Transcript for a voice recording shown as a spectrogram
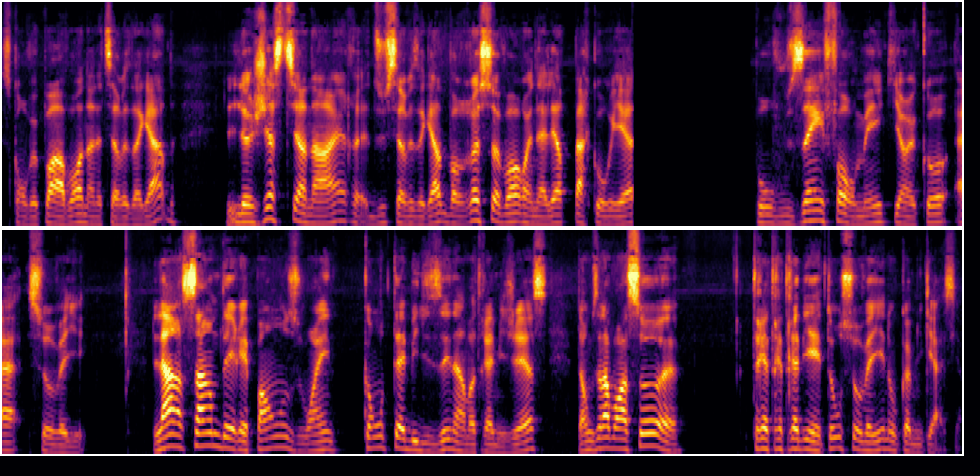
ce qu'on ne veut pas avoir dans notre service de garde, le gestionnaire du service de garde va recevoir une alerte par courriel pour vous informer qu'il y a un cas à surveiller. L'ensemble des réponses vont être comptabilisées dans votre Amigest. Donc, vous allez avoir ça euh, très, très, très bientôt, surveiller nos communications.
